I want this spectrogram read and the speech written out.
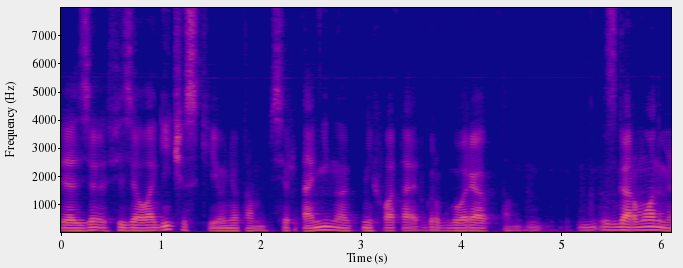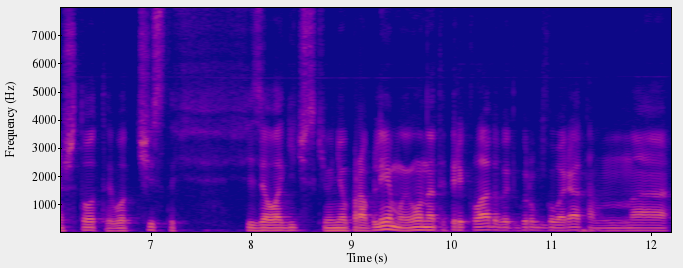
физи- физиологические, у него там серотонина не хватает, грубо говоря, там, с гормонами что-то, и вот чисто физиологически у него проблемы, и он это перекладывает, грубо говоря, там на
